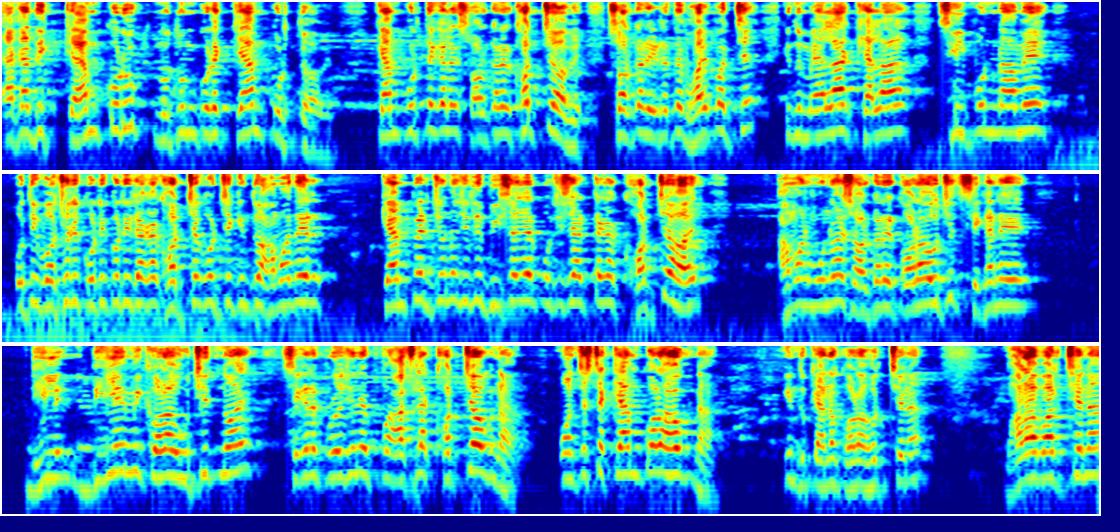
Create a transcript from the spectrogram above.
একাধিক ক্যাম্প করুক, নতুন করে ক্যাম্প করতে হবে। ক্যাম্প করতে গেলে সরকারের খরচা হবে। সরকার এটাতে ভয় পাচ্ছে, কিন্তু মেলা, খেলা, শিল্পর নামে প্রতি বছরই কোটি কোটি টাকা খরচা করছে। কিন্তু আমাদের ক্যাম্পের জন্য যদি বিশ হাজার, পঁচিশ হাজার টাকা খরচা হয়, আমার মনে হয় সরকারের করা উচিত। সেখানে ঢিলে ডিলেমি করা উচিত নয়। সেখানে প্রয়োজনে পাঁচ লাখ খরচা হোক না, পঞ্চাশটা ক্যাম্প করা হোক না। কিন্তু কেন করা হচ্ছে না? ভাড়া বাড়ছে না,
